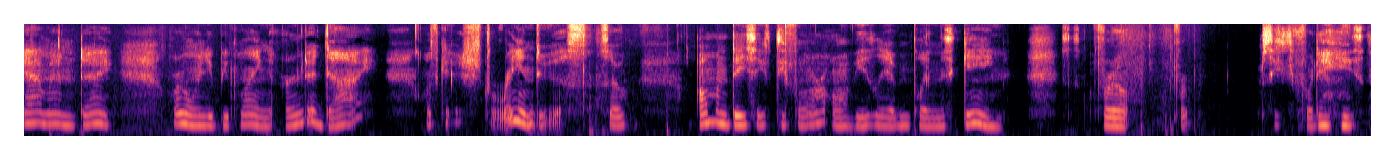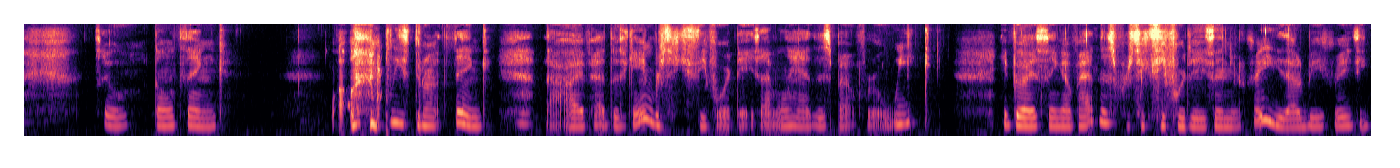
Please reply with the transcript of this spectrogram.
Catman. Today, we're going to be playing Earn to Die. Let's get straight into this. So, I'm on day 64. Obviously, I've been playing this game for for 64 days. So, don't think. Well, please do not think that I've had this game for 64 days. I've only had this about for a week. If you guys think I've had this for 64 days, then you're crazy. That would be a crazy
